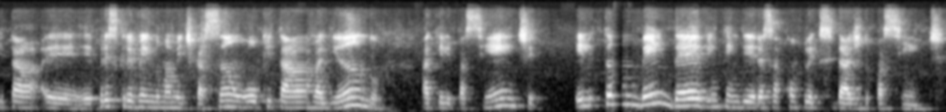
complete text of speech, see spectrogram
que está é, prescrevendo uma medicação ou que está avaliando aquele paciente, ele também deve entender essa complexidade do paciente,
